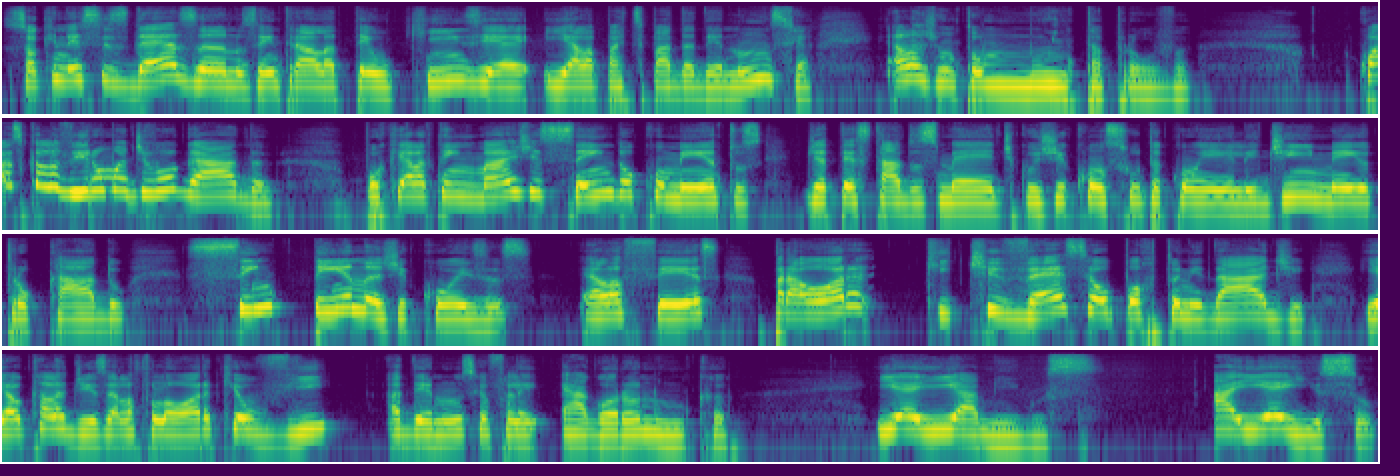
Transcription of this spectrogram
Só que nesses 10 anos entre ela ter o 15 e ela participar da denúncia, ela juntou muita prova quase que ela vira uma advogada, porque ela tem mais de 100 documentos de atestados médicos, de consulta com ele, de e-mail trocado, centenas de coisas ela fez para a hora que tivesse a oportunidade, e é o que ela diz, ela falou, a hora que eu vi a denúncia, eu falei, é agora ou nunca. E aí, amigos, aí é isso,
